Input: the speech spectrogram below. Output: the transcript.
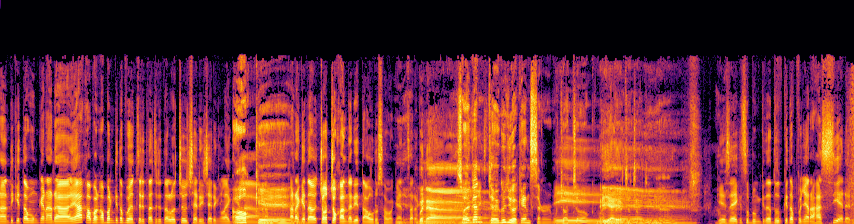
nanti kita mungkin ada ya kapan-kapan kita punya cerita-cerita lucu sharing-sharing lagi lah. Oke. Karena kita cocok kan tadi Taurus sama Cancer. kan. Benar. Soalnya kan cewek gue juga cancer, cocok. Iya, Iya iya Ya saya sebelum kita tuh kita punya rahasia dari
